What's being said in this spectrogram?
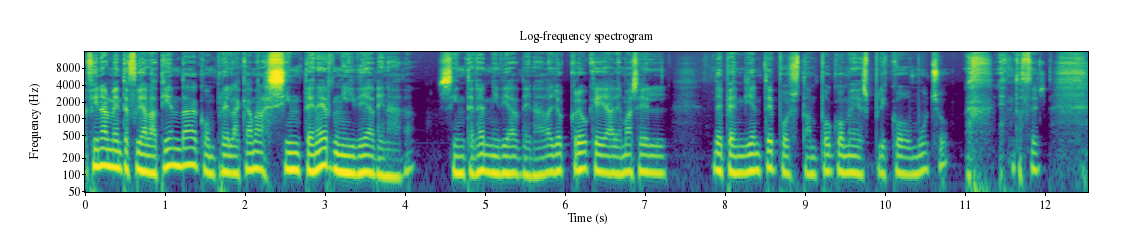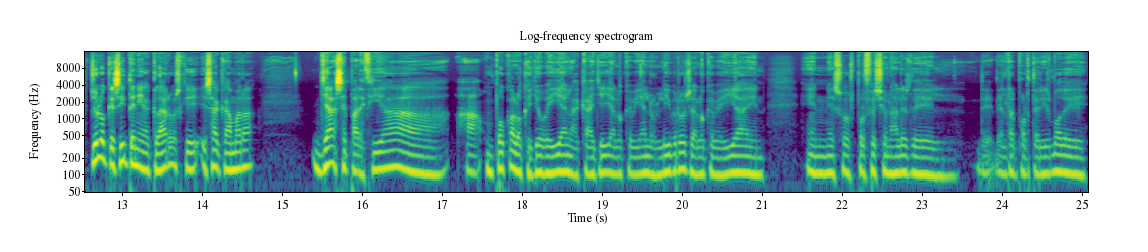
Finalmente fui a la tienda, compré la cámara sin tener ni idea de nada, sin tener ni idea de nada. Yo creo que además el dependiente pues tampoco me explicó mucho. Entonces, yo lo que sí tenía claro es que esa cámara ya se parecía a, un poco a lo que yo veía en la calle y a lo que veía en los libros y a lo que veía en, en esos profesionales del, del reporterismo de,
